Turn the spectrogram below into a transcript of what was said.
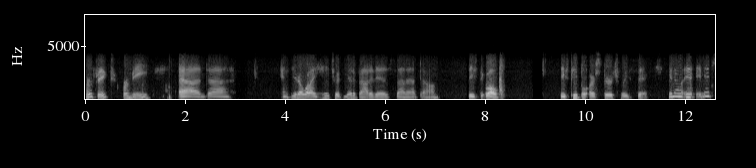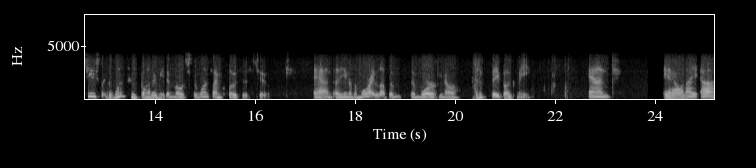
perfect for me and uh, and you know what I hate to admit about it is that um, these well these people are spiritually sick. You know, and, and it's usually the ones who bother me the most, the ones I'm closest to. And uh, you know, the more I love them, the more you know they bug me. And you know, and I uh,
